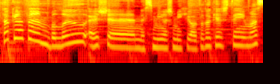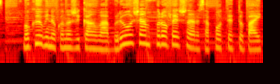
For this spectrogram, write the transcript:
東京 FM Blue Ocean 住吉美紀がお届けしています。木曜日のこの時間は Blue Ocean Professional supported by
